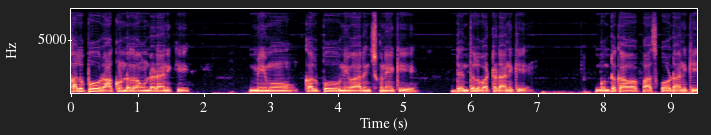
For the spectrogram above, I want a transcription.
కలుపు రాకుండా ఉండడానికి మేము కలుపు నివారించుకునేకి దెంతులు పట్టడానికి గుంటక పాసుకోవడానికి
